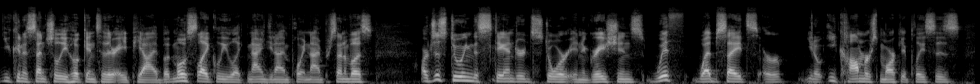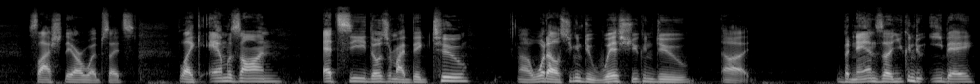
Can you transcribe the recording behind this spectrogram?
you can essentially hook into their API, but most likely like 99.9% of us are just doing the standard store integrations with websites or you know e-commerce marketplaces slash they are websites like Amazon, Etsy. Those are my big two. Uh, what else? You can do Wish. You can do uh, Bonanza. You can do eBay.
